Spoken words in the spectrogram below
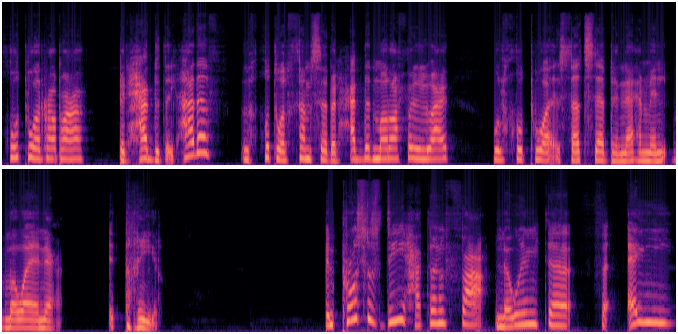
الخطوة الرابعة بنحدد الهدف الخطوة الخامسة بنحدد مراحل الوعي والخطوة السادسة بنعمل موانع التغيير. ال process دي هتنفع لو انت في أي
